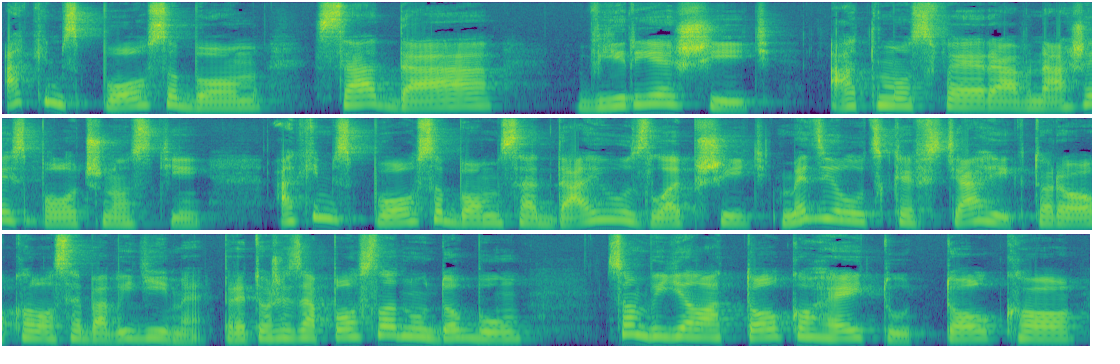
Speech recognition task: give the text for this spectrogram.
akým spôsobom sa dá vyriešiť atmosféra v našej spoločnosti, akým spôsobom sa dajú zlepšiť medziludské vzťahy, ktoré okolo seba vidíme. Pretože za poslednú dobu som videla toľko hejtu, toľko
